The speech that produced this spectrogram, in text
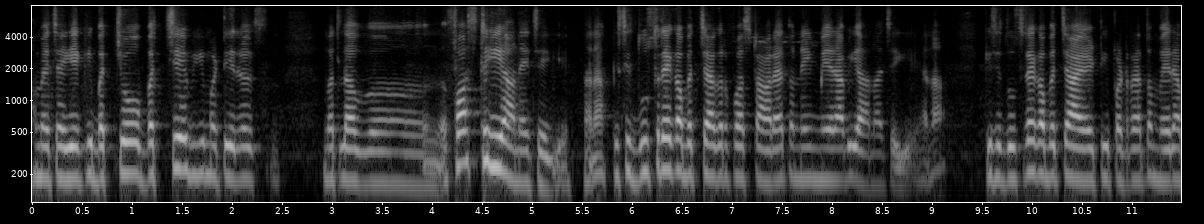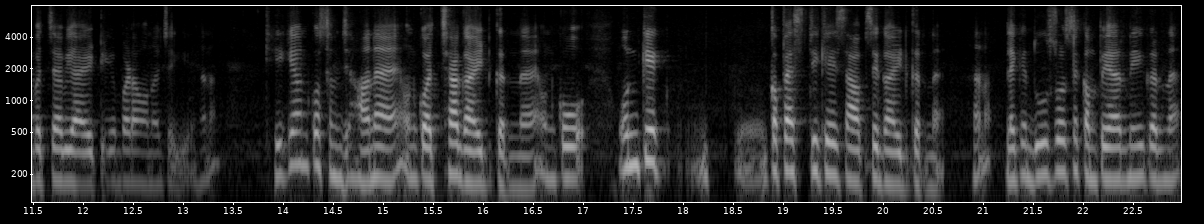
हमें चाहिए कि बच्चों, बच्चे भी मटेरियल मतलब फ़र्स्ट ही आने चाहिए, है ना? किसी दूसरे का बच्चा अगर फ़र्स्ट आ रहा है तो नहीं, मेरा भी आना चाहिए, है ना? किसी दूसरे का बच्चा आईआईटी पढ़ रहा है तो मेरा बच्चा भी आईआईटी में पढ़ा होना चाहिए, है ना? ठीक है, उनको समझाना है, उनको अच्छा गाइड करना है, उनको, उनके कैपेसिटी के हिसाब से गाइड करना है है ना? लेकिन दूसरों से कंपेयर नहीं करना है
